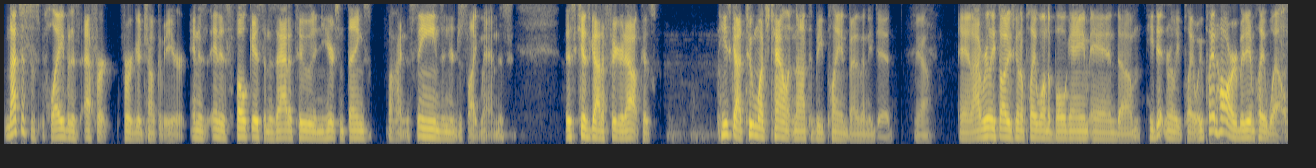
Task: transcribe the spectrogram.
not just his play, but his effort for a good chunk of the year and his and his focus and his attitude. And you hear some things behind the scenes, and you're just like, man, this this kid's got to figure it out because he's got too much talent not to be playing better than he did. Yeah. And I really thought he was going to play well in the bowl game, and um, he didn't really play well. He played hard, but he didn't play well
